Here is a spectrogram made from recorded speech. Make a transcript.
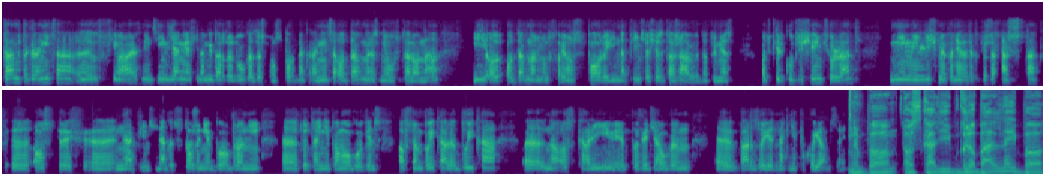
tam ta granica y, w Himalajach między Indiami a Chinami bardzo długa, zresztą sporna granica, od dawna jest nieustalona i od, od dawna nią trwają spory i napięcia się zdarzały. Natomiast od kilkudziesięciu lat nie mieliśmy, panie redaktorze, aż tak y, ostrych y, napięć. Nawet to, że nie było broni, y, tutaj nie pomogło, więc owszem, bójka, ale bójka no, o skali, powiedziałbym, E, bardzo jednak niepokojącej. Bo o skali globalnej, bo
